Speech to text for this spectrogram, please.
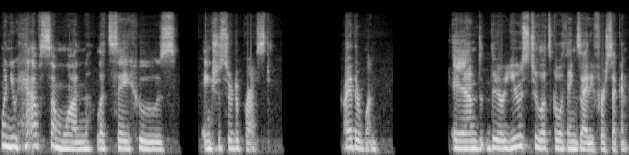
when you have someone, let's say, who's anxious or depressed, either one, and they're used to, let's go with anxiety for a second.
